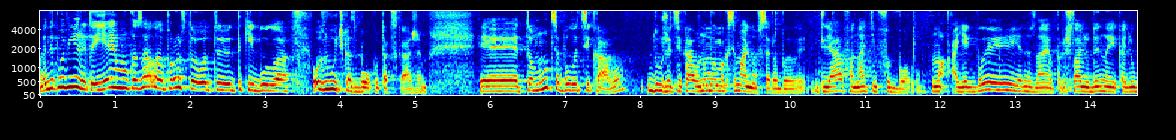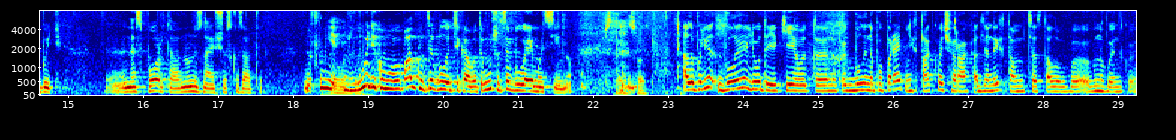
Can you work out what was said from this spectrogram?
Ви не повірите. Я йому казала, просто от е, такі була озвучка з боку, так скажемо. Е, тому це було цікаво, дуже цікаво. Ну, ми максимально все робили для фанатів футболу. Ну, а якби, я не знаю, прийшла людина, яка любить е, не спорт, а ну не знаю, що сказати. Ну, ні, в будь-якому випадку це було цікаво, тому що це було емоційно. 100%. Але були, були люди, які, от, е, наприклад, були на попередніх так вечорах, а для них там це стало в, в новинкою.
